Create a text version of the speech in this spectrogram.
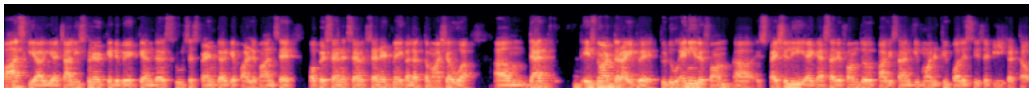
पास uh, किया गया 40 मिनट के डिबेट के अंदर रूल सस्पेंड करके पार्लियामान से और फिर सेनेट में एक अलग तमाशा हुआ। That is not the right way to do any reform specially एक ऐसा रिफॉर्म जो पाकिस्तान की मॉनिटरी पॉलिसी से डील करता हो।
